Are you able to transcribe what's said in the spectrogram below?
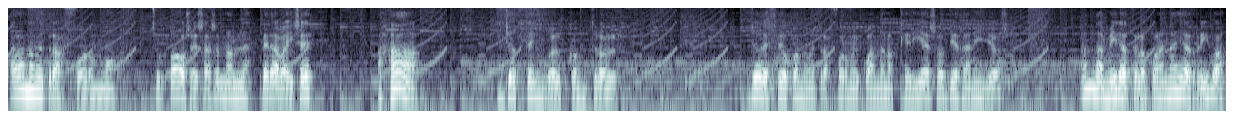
Ahora no me transformo. Chupaos esa, no la esperabais, ¿eh? ¡Ajá! Yo tengo el control. Yo decido cuándo me transformo y cuándo no. Quería esos 10 anillos. Anda, mira, te lo ponen ahí arriba.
